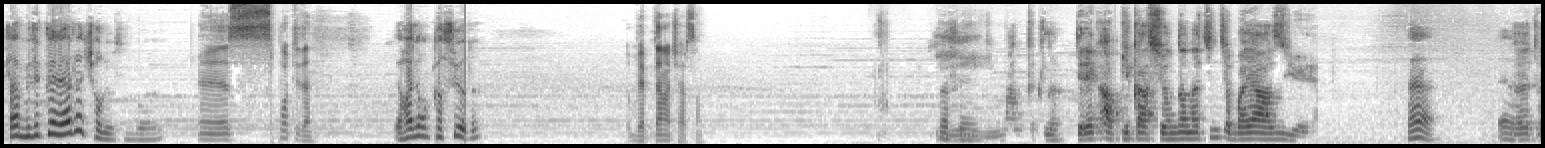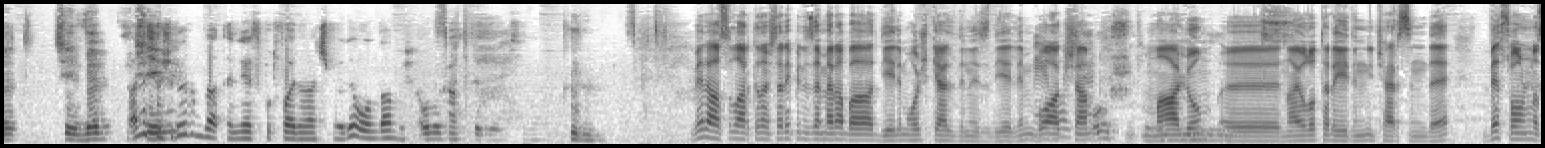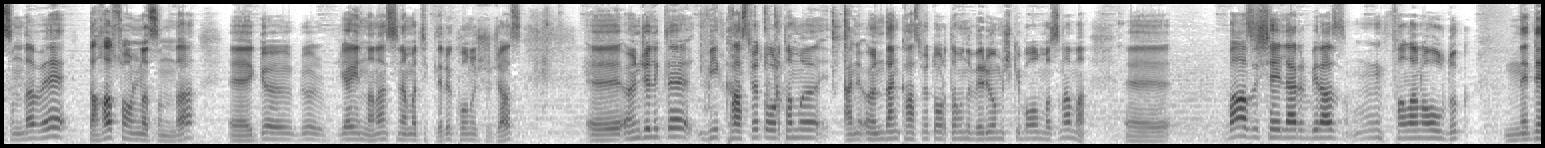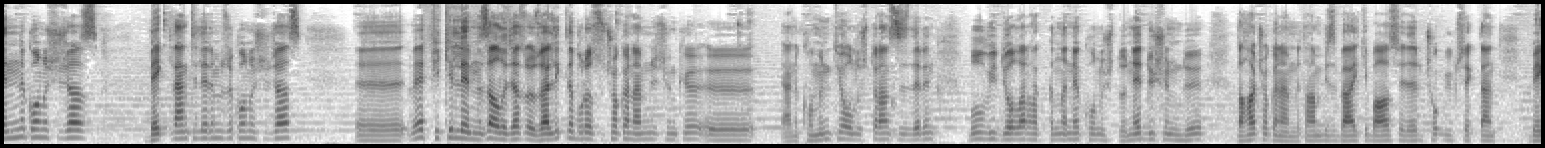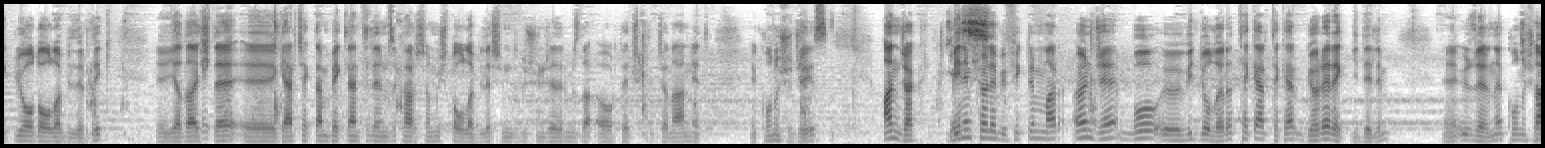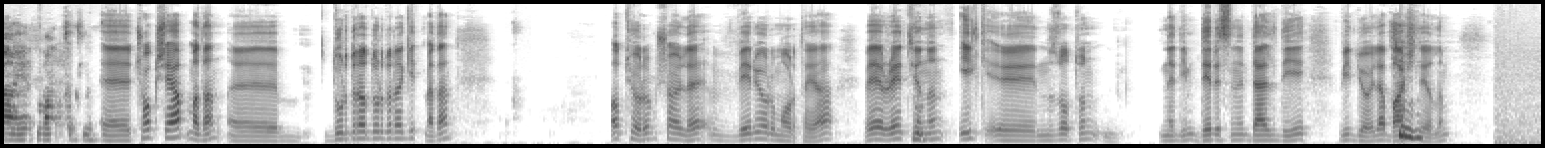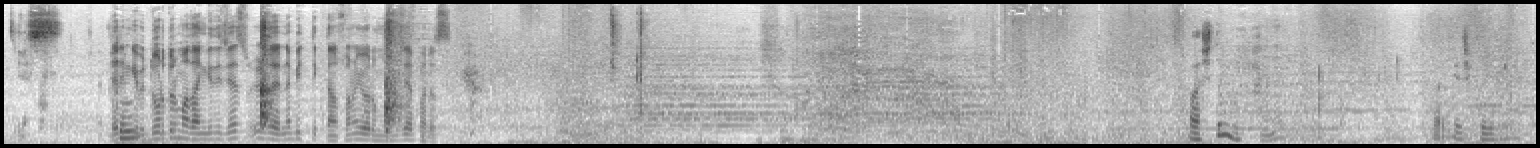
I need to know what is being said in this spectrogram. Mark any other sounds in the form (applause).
Sen müzikleri nereden çalıyorsun bu arada? Ee, Spotify'den. E hani o kasıyordu. Web'den açarsam. Nasıl İyi, mantıklı. Direkt aplikasyondan açınca bayağı az yiyor ya. He. Evet. Evet evet. Şey web Ben de şey şaşırıyorum zaten niye Spotify'dan açmıyor diye ondan bir Onu kastediyorum. (laughs) Velhasıl arkadaşlar hepinize merhaba diyelim, hoş geldiniz diyelim. Bu Merhaba, hoş akşam Hoş. malum e, Nayolota Raid'in içerisinde ve sonrasında ve daha sonrasında e, gö- gö- yayınlanan sinematikleri konuşacağız. E, öncelikle bir kasvet ortamı hani önden kasvet ortamını veriyormuş gibi olmasın ama e, bazı şeyler biraz mm, falan olduk. Nedenini konuşacağız. Beklentilerimizi konuşacağız. E, ve fikirlerinizi alacağız. Özellikle burası çok önemli çünkü e, yani community oluşturan sizlerin bu videolar hakkında ne konuştuğu, ne düşündüğü daha çok önemli. Tam biz belki bazı şeyleri çok yüksekten bekliyor da olabilirdik. Ee, ya da işte e, gerçekten beklentilerimizi karşılamış da olabilir. Şimdi düşüncelerimiz de ortaya çıktıkça daha net e, konuşacağız. Ancak benim şöyle bir fikrim var. Önce bu e, videoları teker teker görerek gidelim. E, üzerine konuşalım. Gayet mantıklı. Ee, çok şey yapmadan, e, durdura durdura gitmeden atıyorum şöyle veriyorum ortaya ve Retia'nın ilk e, Nizot'un ne diyeyim derisini deldiği videoyla başlayalım. (laughs) Yes. Dediğim gibi durdurmadan gideceğiz. Üzerine bittikten sonra yorumumuzu yaparız. Açtın mı? Hı hı. Ben geç koydum. Pis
